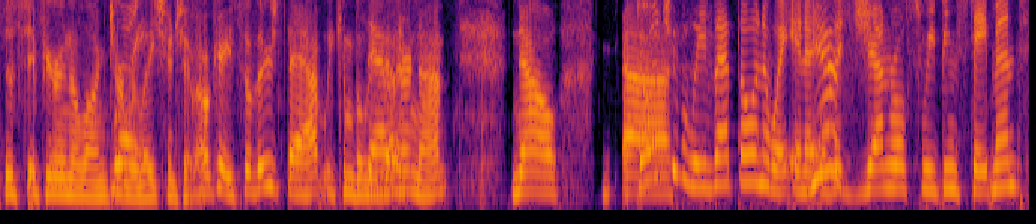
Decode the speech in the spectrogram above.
just if you're in a long term Right. relationship. Okay, so there's that. We can believe That that, or not. Now, uh, Don't you believe that, though, in a way? In a, As a general sweeping statement?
